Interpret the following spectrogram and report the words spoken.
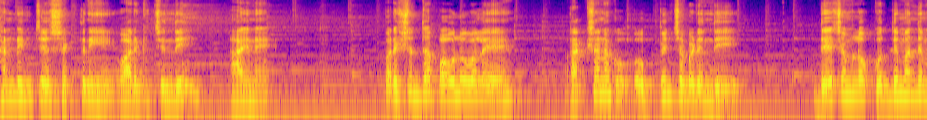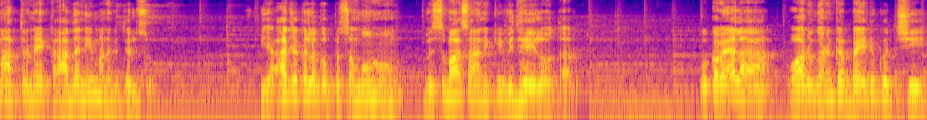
ఖండించే శక్తిని వారికిచ్చింది ఆయనే. పరిశుద్ధ పౌలు వలె రక్షణకు ఒప్పించబడింది. దేశంలో కొద్ది మంది మాత్రమే కాదని మనకు తెలుసు. యాజకుల గొప్ప సమూహం విశ్వాసానికి విధేయులవుతారు. ఒకవేళ వారు గనుక బయటకొచ్చి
